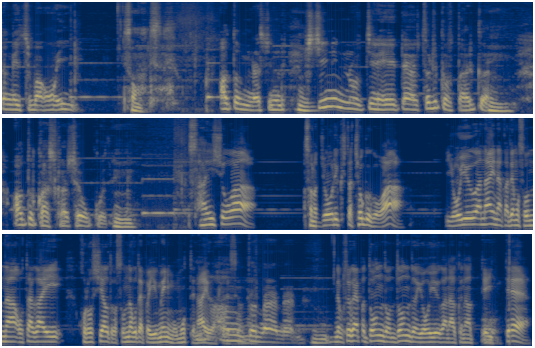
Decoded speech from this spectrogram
たのが一番多い。そうなんですね。あとみんな死んで、七人のうちに兵隊は一人か二人か、うん。あとかしか証拠で。うん。最初は、その上陸した直後は、余裕はない中でもそんなお互い殺し合うとかそんなことやっぱり夢にも思ってないわけですよね。うん。でもそれがやっぱどんどんどんどん余裕がなくなっていって、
